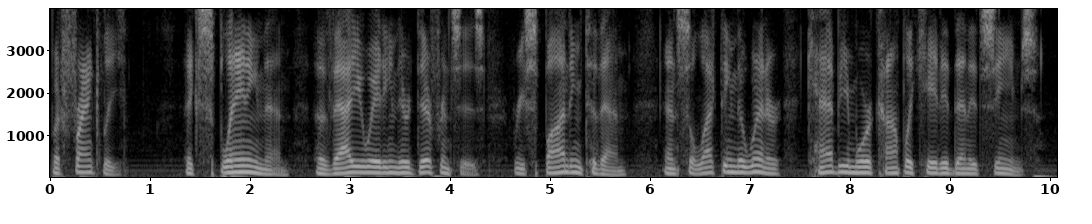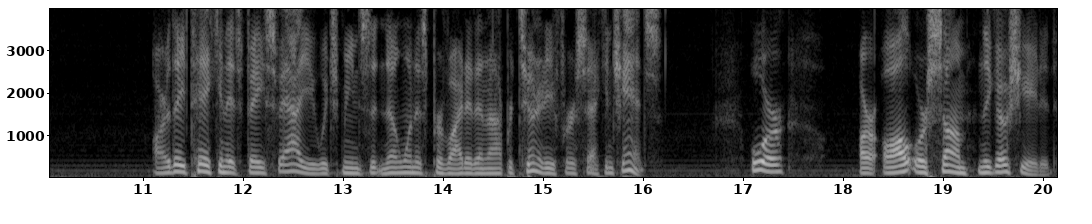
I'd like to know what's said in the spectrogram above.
But frankly, explaining them, evaluating their differences, responding to them, and selecting the winner can be more complicated than it seems. Are they taken at face value, which means that no one has provided an opportunity for a second chance? Or are all or some negotiated?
